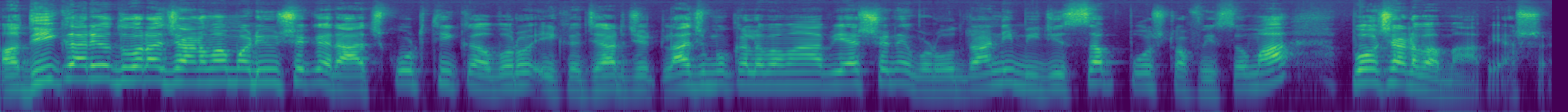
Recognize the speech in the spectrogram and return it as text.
અધિકારીઓ દ્વારા જાણવા મળ્યું છે કે રાજકોટથી કવરો એક હજાર જેટલા જ મોકલવામાં આવ્યા છે અને વડોદરાની બીજી સબ પોસ્ટ ઓફિસોમાં પહોંચાડવામાં આવ્યા છે.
